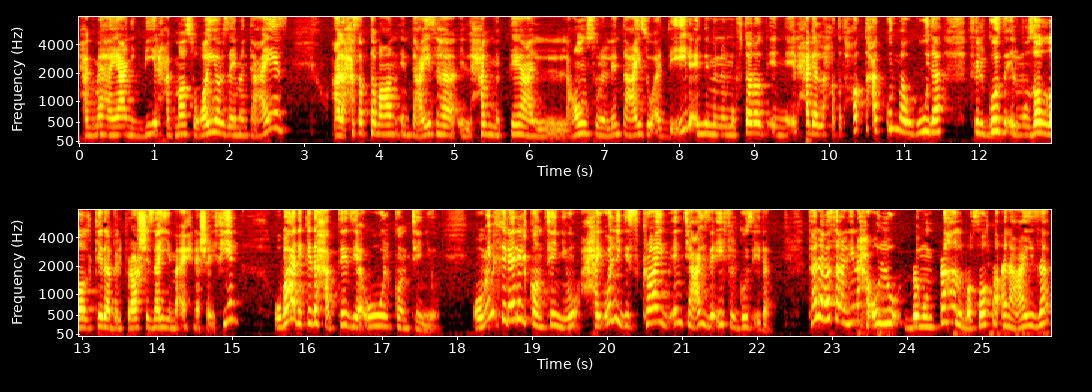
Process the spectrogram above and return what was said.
حجمها يعني كبير حجمها صغير زي ما انت عايز. على حسب طبعا أنت عايزها الحجم بتاع العنصر اللي أنت عايزه قد إيه لأن من المفترض إن الحاجة اللي هتتحط هتكون موجودة في الجزء المظلل كده بالبراش زي ما إحنا شايفين. وبعد كده هبتدي أقول continue. ومن خلال ال continue هيقول لي describe أنت عايزة إيه في الجزء ده. فأنا مثلا هنا هقول له بمنتهى البساطة أنا عايزة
